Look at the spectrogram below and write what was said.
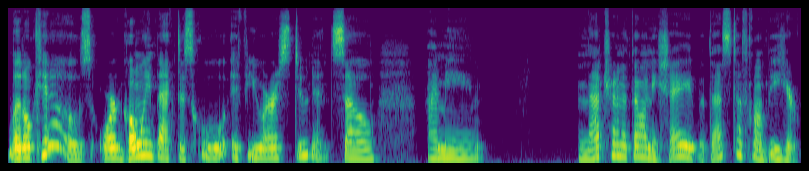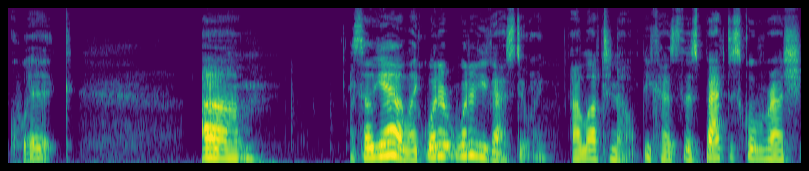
little kiddos or going back to school if you are a student. So I mean, I'm not trying to throw any shade, but that stuff gonna be here quick. Um so yeah, like what are what are you guys doing? I love to know because this back to school rush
